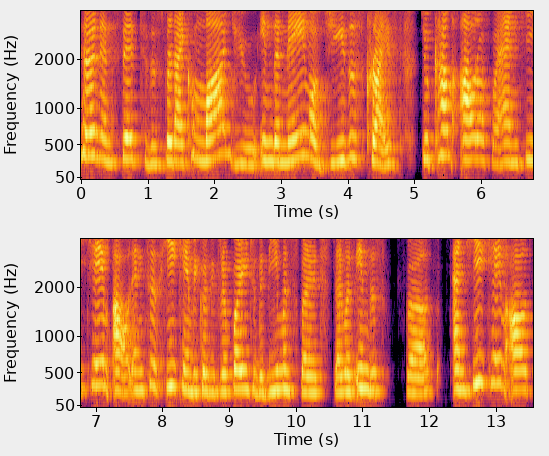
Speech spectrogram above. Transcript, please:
turned and said to the Spirit, I command you in the name of Jesus Christ to come out of her. And he came out. And it says he came because it's referring to the demon spirit that was in this girl, and he came out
